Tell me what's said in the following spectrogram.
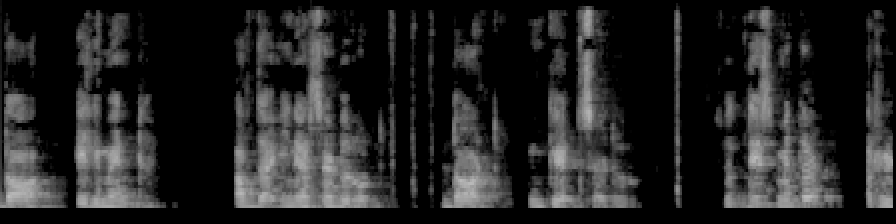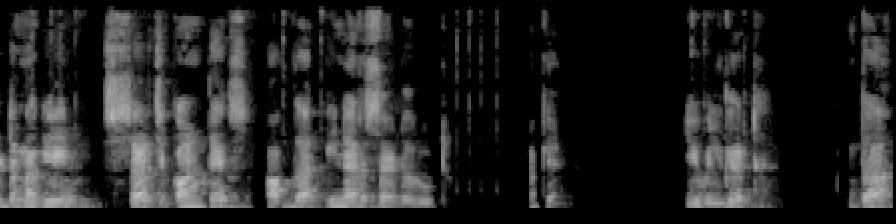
dot element of the inner shadow root dot get shadow root. So this method return again search context of the inner shadow root. Okay. You will get the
